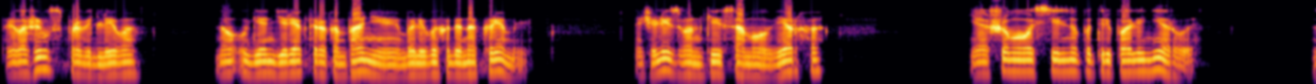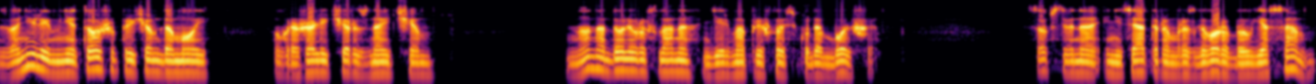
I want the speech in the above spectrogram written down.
Приложил справедливо, но у гендиректора компании были выходы на Кремль. Начались звонки с самого верха, и Ашумова сильно потрепали нервы. Звонили мне тоже, причем домой, угрожали черт знает чем. Но на долю Руслана дерьма пришлось куда больше. Собственно, инициатором разговора был я сам.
